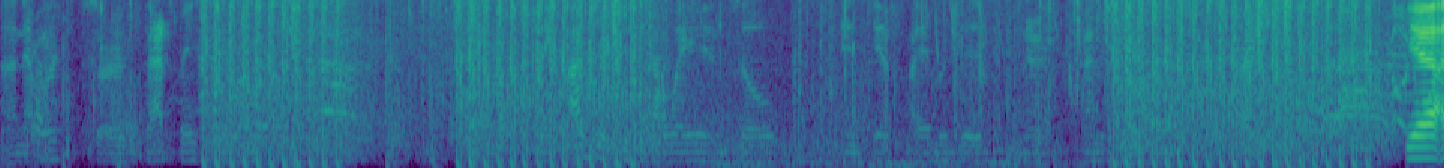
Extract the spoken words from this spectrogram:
uh, network. So that's basically what I'm saying. Like I just keep that way until and if I ever did, you know, kind of. Yeah,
